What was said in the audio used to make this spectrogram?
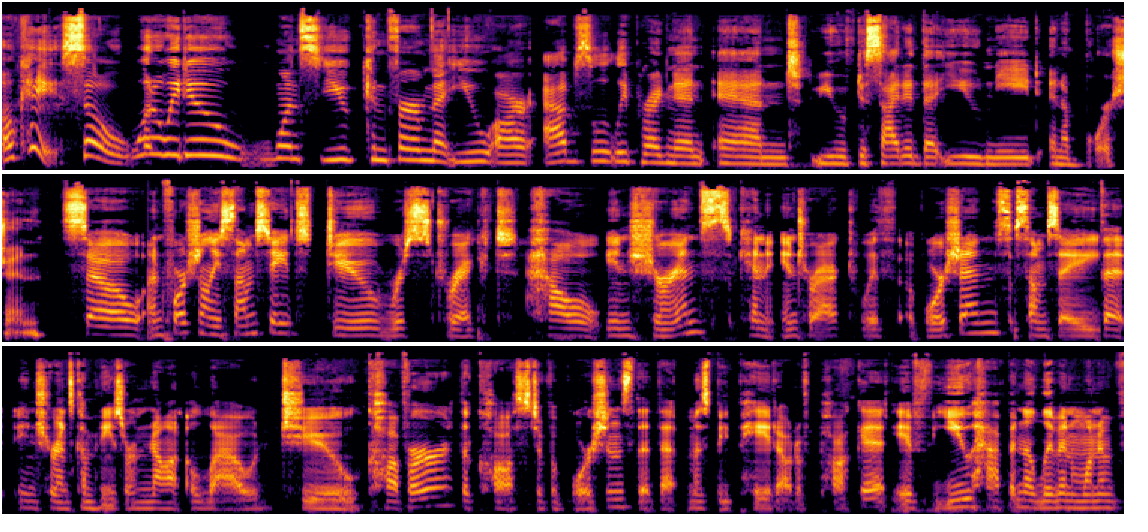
Okay, so what do we do once you confirm that you are absolutely pregnant and you've decided that you need an abortion? So, unfortunately, some states do restrict how insurance can interact with abortions. Some say that insurance companies are not allowed to cover the cost of abortions, that that must be paid out of pocket. If you happen to live in one of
